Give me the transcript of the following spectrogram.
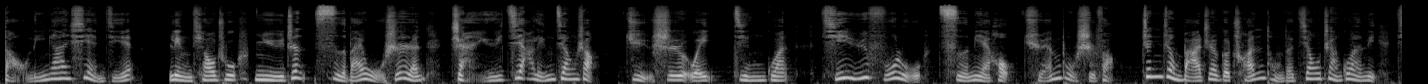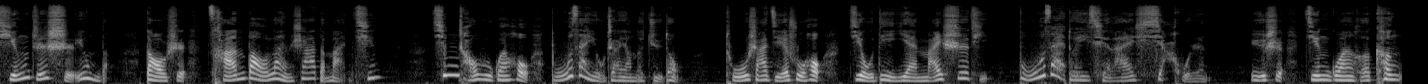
到临安献捷。另挑出女真四百五十人斩于嘉陵江上，据尸为京官。其余俘虏赐灭后全部释放。真正把这个传统的交战惯例停止使用的，倒是残暴滥杀的满清。清朝入关后，不再有这样的举动。屠杀结束后，就地掩埋尸体，不再堆起来吓唬人。于是，京官和坑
